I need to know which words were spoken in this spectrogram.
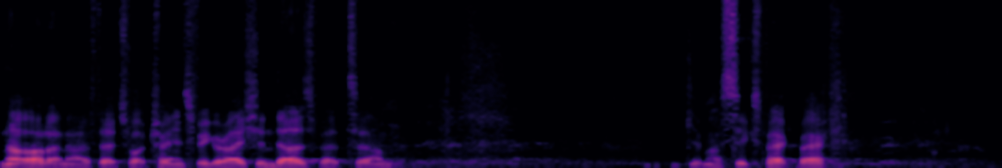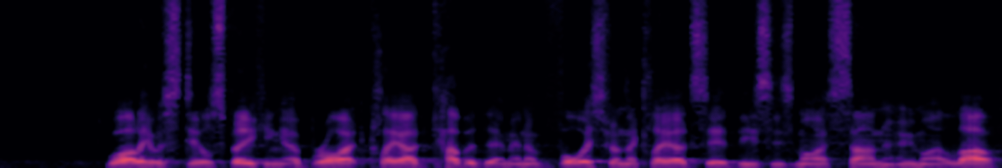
no, I don't know if that's what transfiguration does, but um, get my six pack back. While he was still speaking, a bright cloud covered them, and a voice from the cloud said, This is my son whom I love,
